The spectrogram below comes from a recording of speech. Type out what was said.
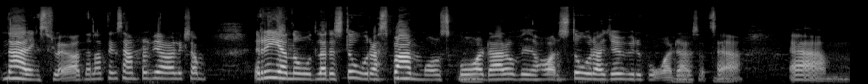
näringsflödena till exempel. Vi har liksom renodlade stora spannmålsgårdar och vi har stora djurgårdar så att säga. Um,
